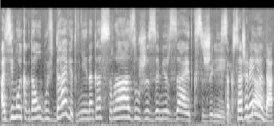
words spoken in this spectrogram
а зимой, когда обувь давит, в ней нога сразу же замерзает, к сожалению. К сожалению, да. да.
